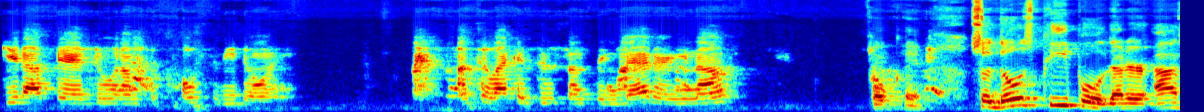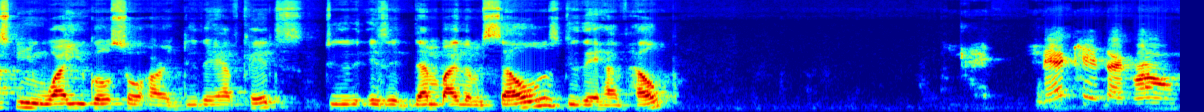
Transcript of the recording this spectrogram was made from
get out there and do what I'm supposed to be doing until I can do something better, you know. Okay. So those people that are asking you why you go so hard, do they have kids? Do is it them by themselves? Do they have help? Their kids are grown.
